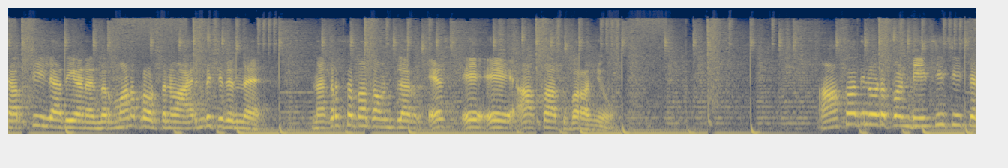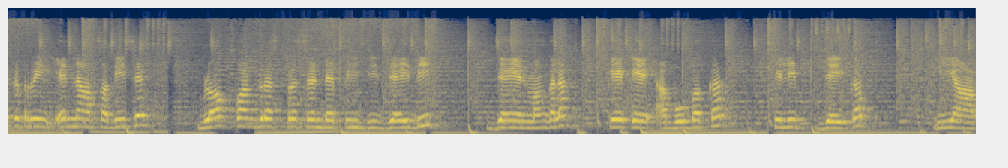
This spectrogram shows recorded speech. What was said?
ചർച്ചയില്ലാതെയാണ് നിർമ്മാണ പ്രവർത്തനം ആരംഭിച്ചതെന്ന് നഗരസഭാ councillor S A A Azad പറഞ്ഞു. ആസാദിനോടൊപ്പം D C C secretary N R Satheesan block Congress president P G Jaideep Jayan Mangalam K K Abubakar Philip Jacob E R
